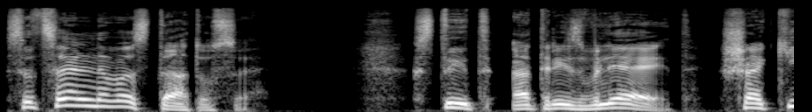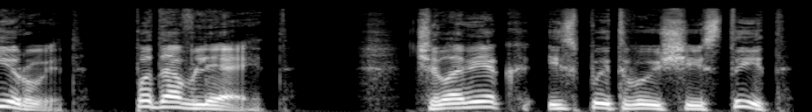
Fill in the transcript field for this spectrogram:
социального статуса. Стыд отрезвляет, шокирует, подавляет. Человек, испытывающий стыд,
